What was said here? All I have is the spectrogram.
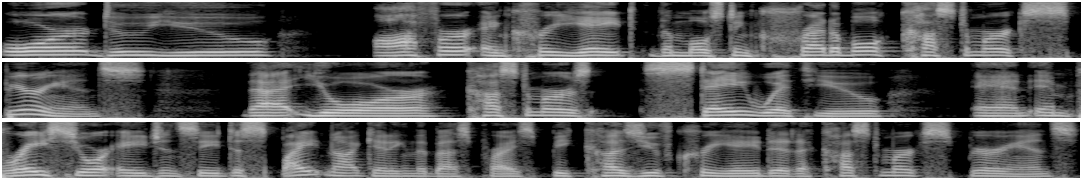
Or do you offer and create the most incredible customer experience that your customers stay with you and embrace your agency despite not getting the best price because you've created a customer experience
